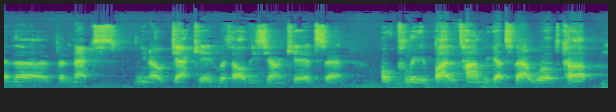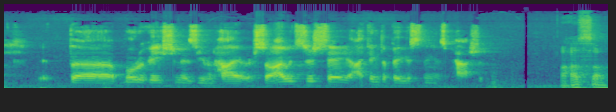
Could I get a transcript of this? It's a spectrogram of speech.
in the, the next you know decade with all these young kids. And hopefully by the time we get to that world cup the motivation is even higher. So i would just say i think the biggest thing is passion. Awesome.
